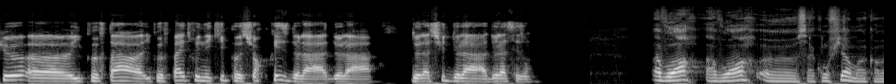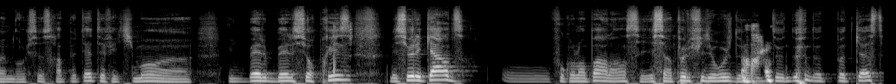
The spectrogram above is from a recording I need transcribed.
que euh, ils peuvent pas ils peuvent pas être une équipe surprise de la de la de la suite de la de la saison. À voir, à voir. Euh, ça confirme hein, quand même. Donc ce sera peut-être effectivement euh, une belle, belle surprise. Messieurs les Cards, on faut qu'on en parle. Hein. C'est un peu le fil rouge de, de, notre podcast.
